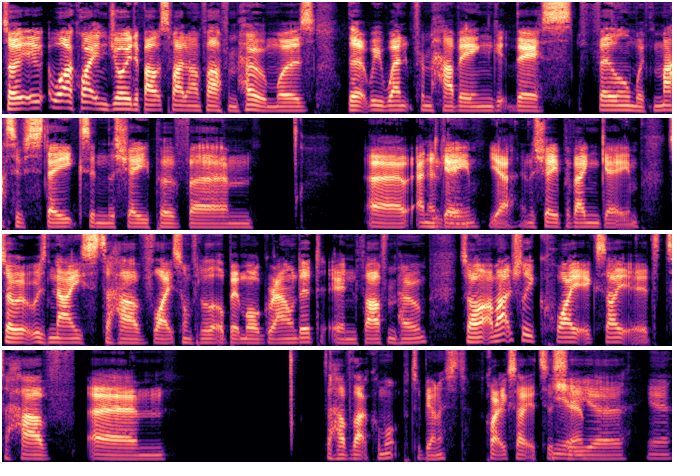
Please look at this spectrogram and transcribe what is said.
So, it, what I quite enjoyed about Spider-Man: Far From Home was that we went from having this film with massive stakes in the shape of um, uh, Endgame, Endgame. yeah, in the shape of Endgame. So it was nice to have like something a little bit more grounded in Far From Home. So I'm actually quite excited to have um, to have that come up. To be honest, quite excited to Yeah. see. Uh, yeah.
